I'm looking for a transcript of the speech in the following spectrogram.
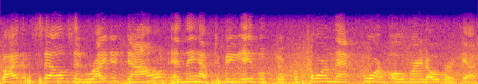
by themselves and write it down, and they have to be able to perform that form over and over again.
